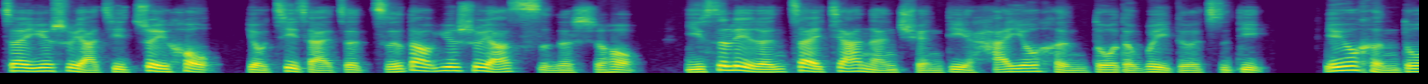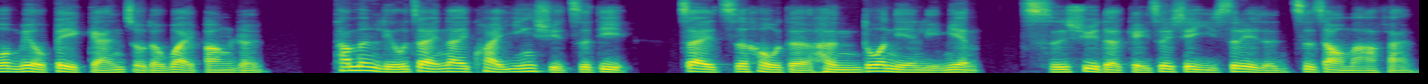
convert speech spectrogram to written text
在约书亚记最后有记载着，直到约书亚死的时候，以色列人在迦南全地还有很多的未得之地，也有很多没有被赶走的外邦人，他们留在那一块应许之地，在之后的很多年里面，持续的给这些以色列人制造麻烦，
